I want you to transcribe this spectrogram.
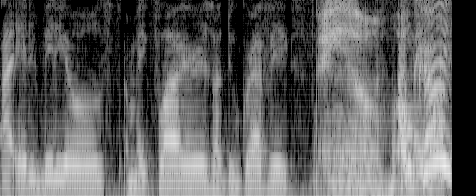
I edit videos. I make flyers. I do graphics. Damn. I Okay. my,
